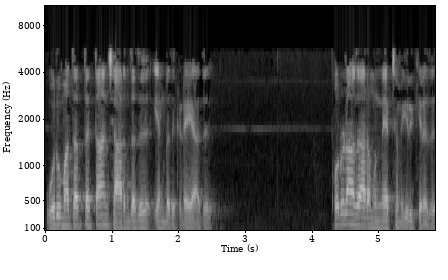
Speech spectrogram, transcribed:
ஒரு மதத்தை தான் சார்ந்தது என்பது கிடையாது. பொருளாதார முன்னேற்றம் இருக்கிறது.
